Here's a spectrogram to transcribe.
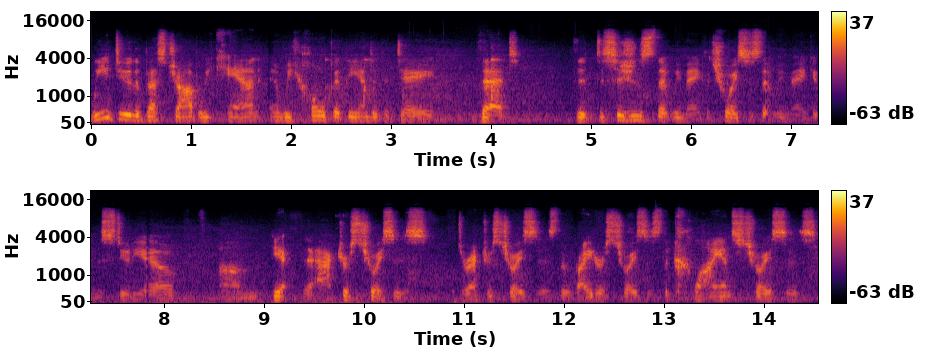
we do the best job we can, and we hope at the end of the day that the decisions that we make, the choices that we make in the studio, um, the, the actors' choices, the director's choices, the writer's choices, the client's choices,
